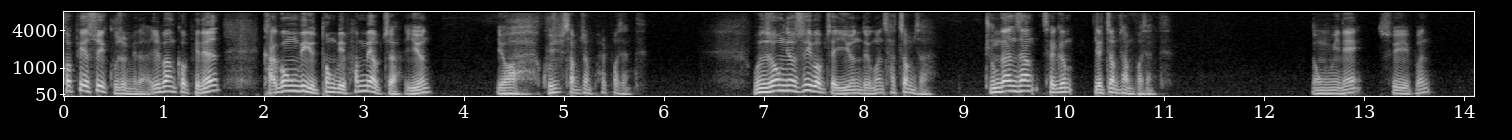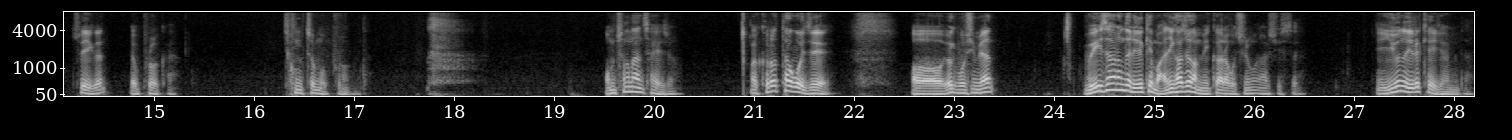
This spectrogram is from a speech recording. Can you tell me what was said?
커피의 수익 구조입니다. 일반 커피는 가공비, 유통비, 판매업자 이윤 야, 93.8%. 운송료 수입업자 이윤 등은 4.4. 중간상 세금 1.3%. 농민의 수입은 수익은 몇 프로일까요? 0.5%입니다. 엄청난 차이죠. 아, 그렇다고 이제 어, 여기 보시면 왜 이 사람들이 이렇게 많이 가져갑니까? 라고 질문할 수 있어요. 이유는 이렇게 얘기합니다.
